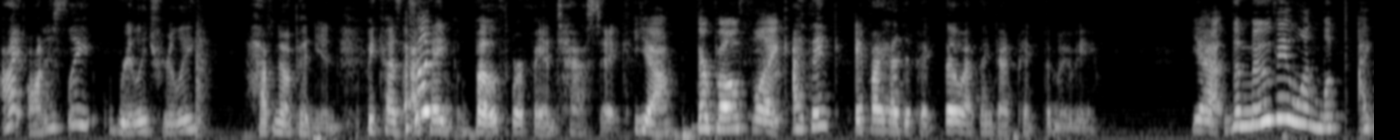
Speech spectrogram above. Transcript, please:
I honestly, really, truly have no opinion because I, feel like- think both were fantastic. Yeah, they're both like I think if I had to pick, though, I think I'd pick the movie. Yeah, the movie one looked, I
